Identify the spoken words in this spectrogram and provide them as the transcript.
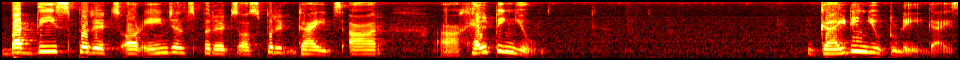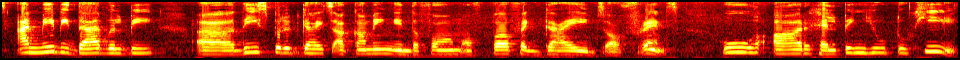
But these spirits or angel spirits or spirit guides are uh, helping you guiding you today guys. And maybe there will be uh, these spirit guides are coming in the form of perfect guides or friends who are helping you to heal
